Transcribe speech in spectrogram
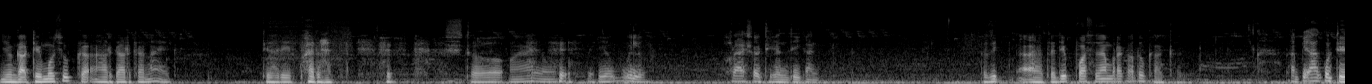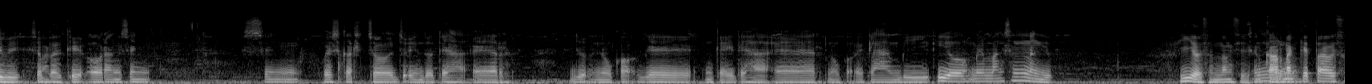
Ya nggak demo juga harga-harga naik di hari lebaran. Sudah anu ya kuwi lho. Ora iso dihentikan. Jadi ah, jadi puasanya mereka tuh gagal tapi aku dewi sebagai orang sing sing wis kerja entuk THR njuk nukokke nggawe THR nukokke klambi iki yo memang seneng yuk iya senang sih Seneng. karena kita wis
